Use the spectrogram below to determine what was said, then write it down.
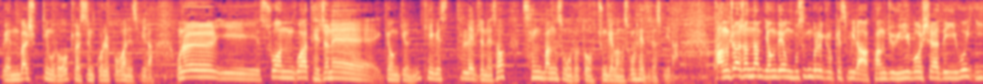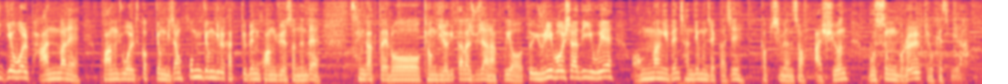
왼발 슈팅으로 결승골을 뽑아냈습니다. 오늘 이 수원과 대전의 경기는 KBS 텔레비전에서 생방송으로 또 중계방송을 해드렸습니다. 광주와 전남 0대0 무승부를 기록했습니다. 광주 유니버시아드 이후 2개월 반 만에 광주 월드컵 경기장 홈 경기를 갖게 된 광주였었는데 생각대로 경기력이 따라주지 않았고요. 또 유니버시아드 이후에 엉망이 된 잔디 문제까지 겹치면서 아쉬운 무승부를 기록했습니다.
